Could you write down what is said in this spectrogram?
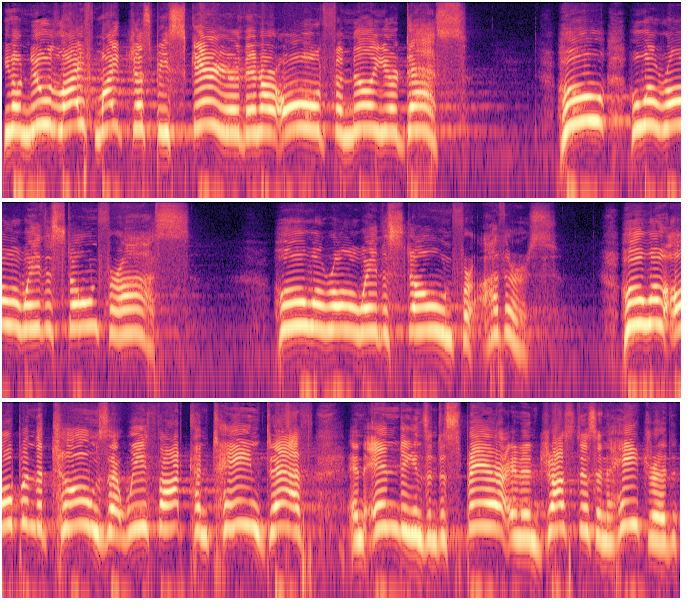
You know, new life might just be scarier than our old familiar deaths. Who, who will roll away the stone for us? Who will roll away the stone for others? Who will open the tombs that we thought contained death and endings and despair and injustice and hatred?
